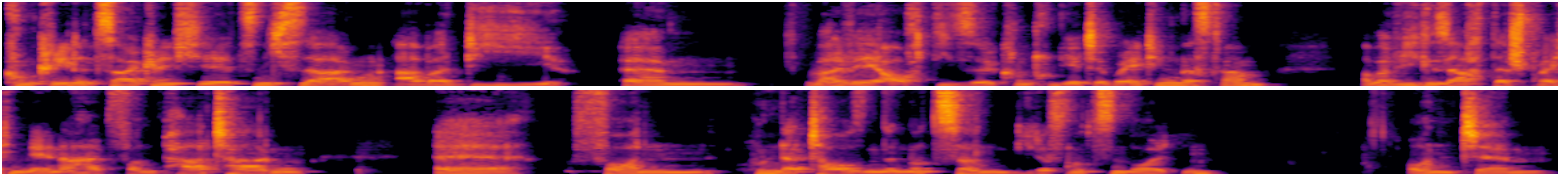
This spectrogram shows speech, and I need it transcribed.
konkrete Zahl kann ich dir jetzt nicht sagen, aber die, ähm, weil wir ja auch diese kontrollierte Waitinglist haben. Aber wie gesagt, da sprechen wir innerhalb von ein paar Tagen äh, von hunderttausenden Nutzern, die das nutzen wollten. Und ähm,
